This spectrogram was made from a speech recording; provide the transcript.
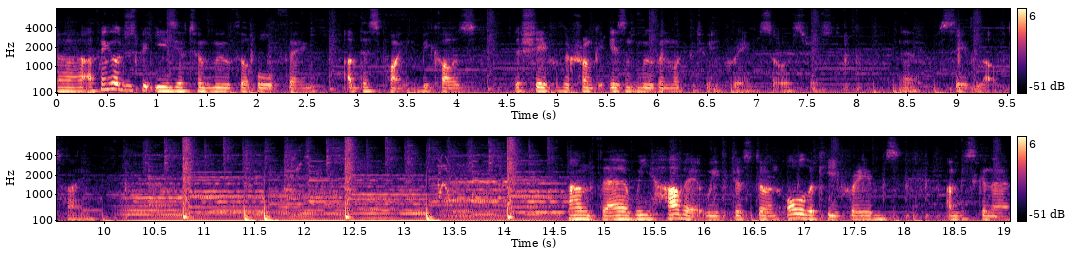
Uh, I think it'll just be easier to move the whole thing at this point because the shape of the trunk isn't moving much between frames so it's just gonna save a lot of time. And there we have it, we've just done all the keyframes. I'm just gonna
